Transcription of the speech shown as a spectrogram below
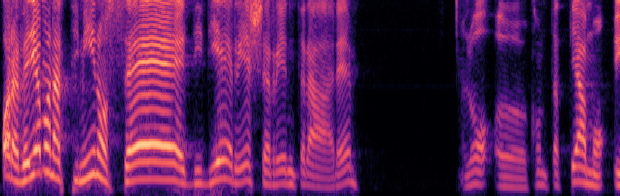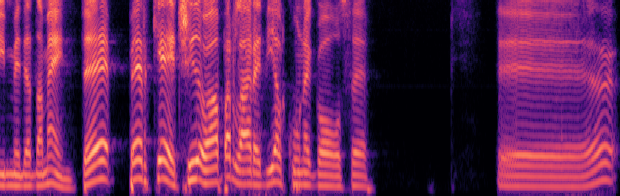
Ora, vediamo un attimino se Didier riesce a rientrare lo uh, contattiamo immediatamente perché ci doveva parlare di alcune cose. Eh...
